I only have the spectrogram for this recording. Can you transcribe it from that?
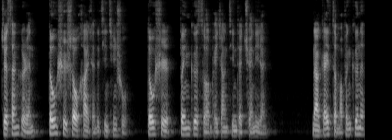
这三个人都是受害人的近亲属，都是分割死亡赔偿金的权利人。那该怎么分割呢？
